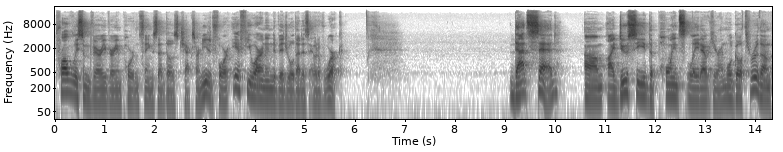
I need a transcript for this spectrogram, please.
probably some very, very important things that those checks are needed for if you are an individual that is out of work. That said, um, I do see the points laid out here, and we'll go through them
